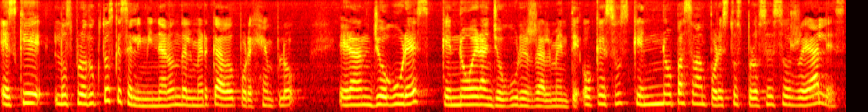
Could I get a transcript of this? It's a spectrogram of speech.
es que los productos que se eliminaron del mercado, por ejemplo, eran yogures que no eran yogures realmente o quesos que no pasaban por estos procesos reales.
